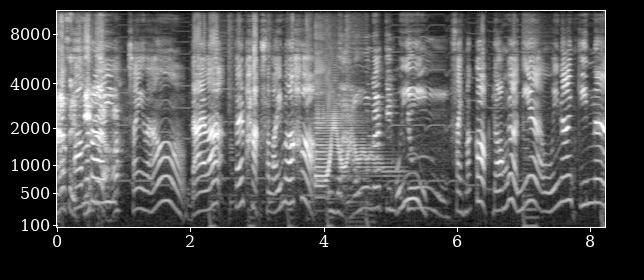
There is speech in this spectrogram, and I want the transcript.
อ่าใส่ความชีสอด้ร่วอยยเหรอใช่แล้ว ได้ละ ได้ผักสไลด์มาแล้วค่ะ ว้าวน่ากินอุ๊ยจุ้งใส่มะกอกดองเหรอเนี่ยโอ้ยน่ากินน่ะ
